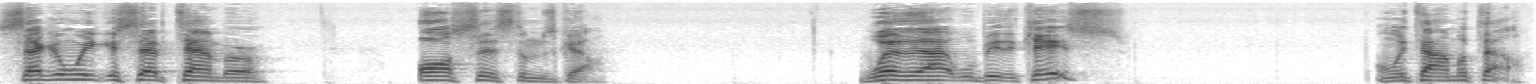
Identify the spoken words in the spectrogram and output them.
second week of September, all systems go. Whether that will be the case, only time will tell.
